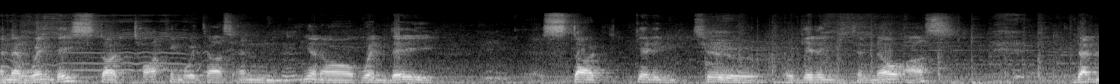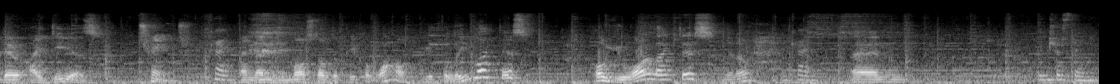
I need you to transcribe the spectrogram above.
and then when they start talking with us, and mm-hmm. you know, when they start getting to or getting to know us, then their ideas change. Okay. And then most of the people, wow, you believe like this? Oh, you are like this, you know? Okay. And Interesting.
